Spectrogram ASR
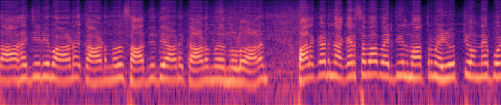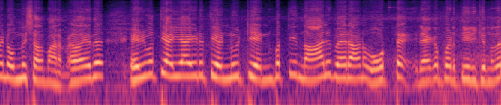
സാഹചര്യമാണ് കാണുന്നത് സാധ്യതയാണ് കാണുന്നത് എന്നുള്ളതാണ്. പാലക്കാട് നഗരസഭാ പരിധിയിൽ മാത്രം എഴുപത്തി ഒന്ന് പോയിന്റ് ഒന്ന് ശതമാനം. അതായത് എഴുപത്തി അയ്യായിരത്തി എണ്ണൂറ്റി എൺപത്തി നാല് പേരാണ് വോട്ട് രേഖപ്പെടുത്തിയിരിക്കുന്നത്.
